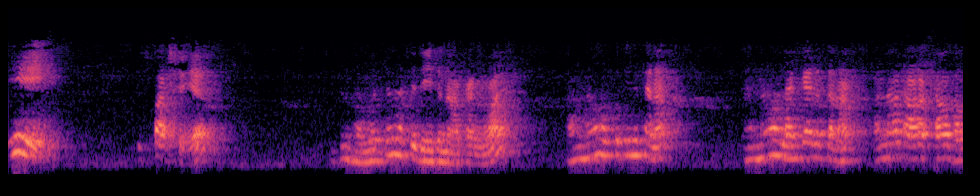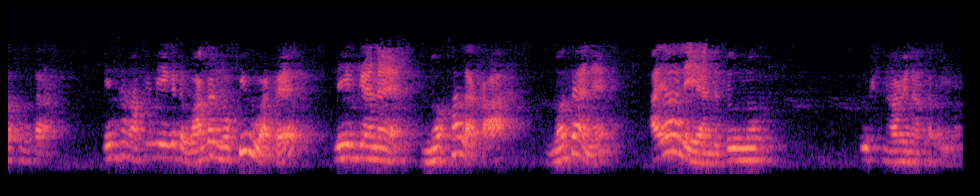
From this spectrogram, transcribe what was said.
මේ ස්පර්ශය සම්මතනත් දේශනා කරනවා අන්නා උපදින තැනක් අන්නා ලැග්ගන තැනක් අන්නාට ආරක්ෂාව සැලසුම් කරා. ඒ නිසා අපි මේකට වග නොකියුවට මේක ගැන නොකලකා නොදැන අයාලේ යන්න දුන්නොත් උෂ්ණාව වෙනතර වෙනවා.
